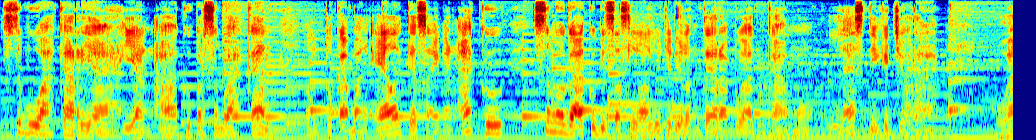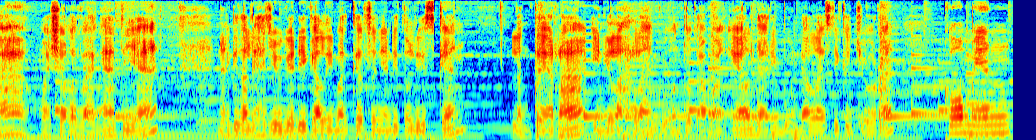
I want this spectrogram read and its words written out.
sebuah karya yang aku persembahkan untuk Abang El, kesayangan aku. Semoga aku bisa selalu jadi lentera buat kamu, Lesti Kejora. Wow, Masya Allah banget ya. Dan kita lihat juga di kalimat caption yang dituliskan, Lentera, inilah lagu untuk Abang L dari Bunda Lesti Kejora. Komen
